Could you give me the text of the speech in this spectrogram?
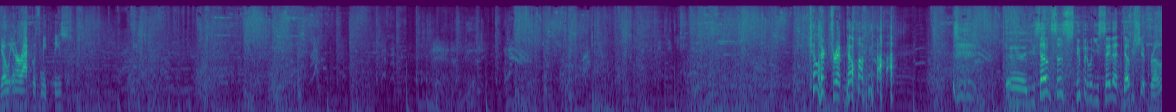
Yo, interact with me, please. Killer trip. No, I'm not. Uh, you sound so stupid when you say that dumb shit, bro.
